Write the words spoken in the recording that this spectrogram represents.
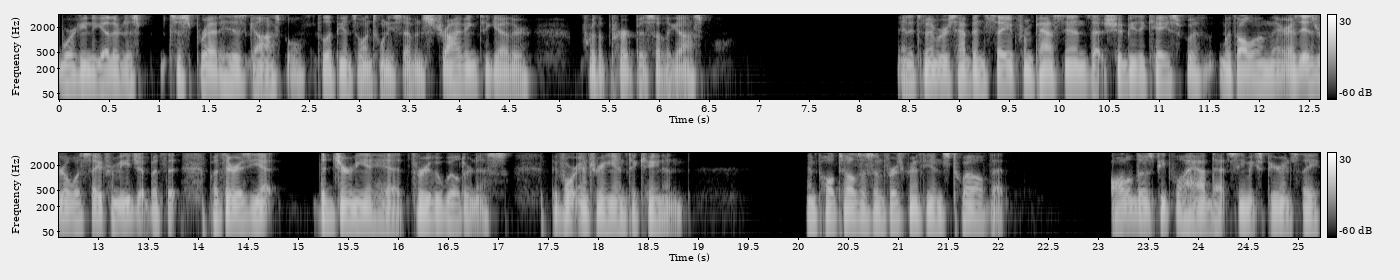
working together to, to spread his gospel. Philippians 1.27, striving together for the purpose of the gospel. And its members have been saved from past sins. That should be the case with, with all of them there, as Israel was saved from Egypt, but the, but there is yet the journey ahead through the wilderness before entering into Canaan. And Paul tells us in 1 Corinthians 12 that all of those people had that same experience. They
